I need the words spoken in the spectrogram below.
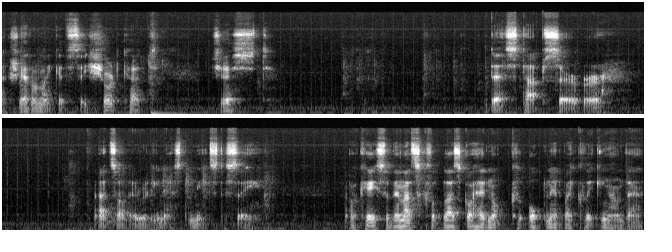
Actually, I don't like it to say shortcut. Just desktop server. That's all it really needs to say. Okay, so then let's let's go ahead and open it by clicking on that.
